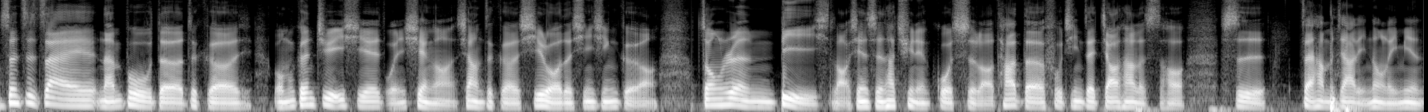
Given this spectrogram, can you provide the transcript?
甚至在南部的这个，我们根据一些文献啊，像这个西罗的星星阁啊，中任弼老先生，他去年过世了，他的父亲在教他的时候是。在他们家里弄了一面。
